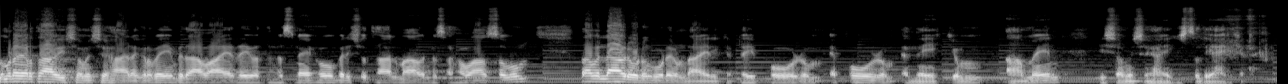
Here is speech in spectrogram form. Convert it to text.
നമ്മുടെ കർത്താവ് ഈശോമിശിഹായുടെ കൃപയും പിതാവായ ദൈവത്തിന്റെ സ്നേഹവും പരിശുദ്ധാത്മാവിന്റെ സഹവാസവും നാം എല്ലാവരോടും കൂടെ ഉണ്ടായിരിക്കട്ടെ. ഇപ്പോഴും എപ്പോഴും എന്നേക്കും. ആമേൻ. ഈശോമിശിഹായിക്ക് സ്തുതിയായിരിക്കട്ടെ.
